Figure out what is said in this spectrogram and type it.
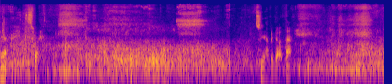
Yeah, this way. So you have a go at that.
